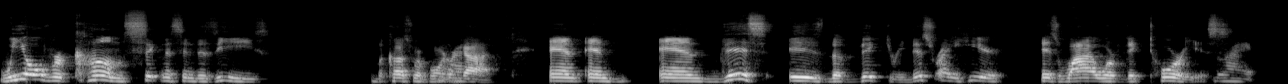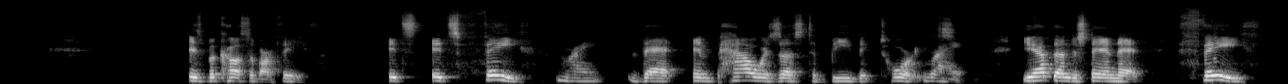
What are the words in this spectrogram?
We overcome sickness and disease because we're born Right. of God. And and and this is the victory. This right here is why we're victorious Right. is because of our faith. It's it's faith Right. That empowers us to be victorious. Right. You have to understand that faith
